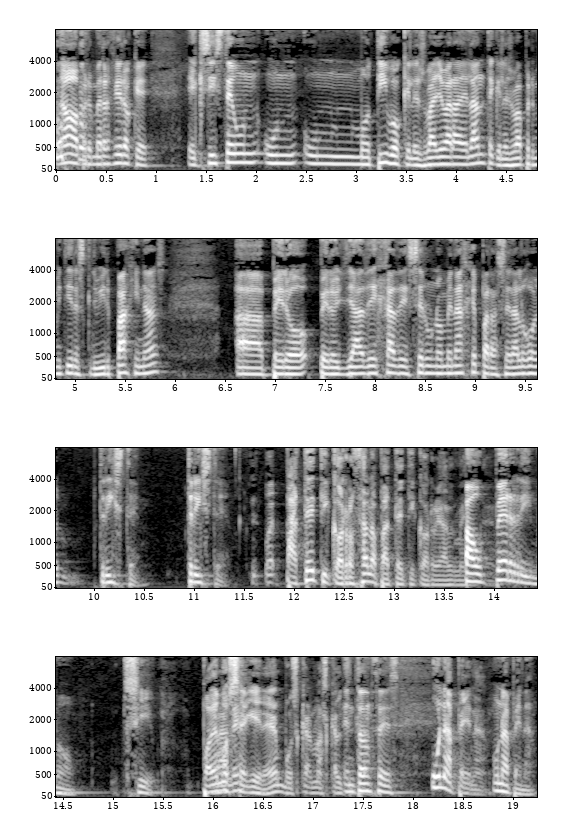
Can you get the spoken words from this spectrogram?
No, pero me refiero que existe un, un- un motivo que les va a llevar adelante, que les va a permitir escribir páginas, ah, pero, pero ya deja de ser un homenaje para ser algo triste. Triste. Patético, rozalo patético realmente. Paupérrimo. Sí. Podemos Vale. seguir, ¿eh? Buscar más calidad. Entonces, Una pena, una pena.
